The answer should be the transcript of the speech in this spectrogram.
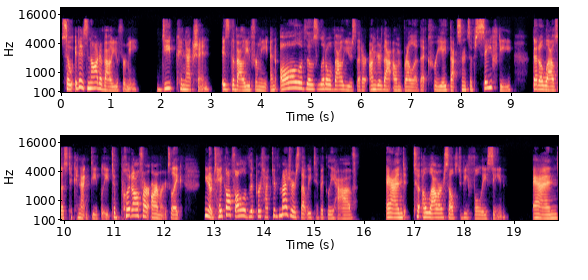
So it is not a value for me. Deep connection is the value for me. And all of those little values that are under that umbrella that create that sense of safety that allows us to connect deeply, to put off our armor, to like, you know, take off all of the protective measures that we typically have and to allow ourselves to be fully seen and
